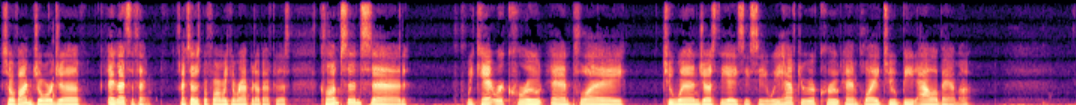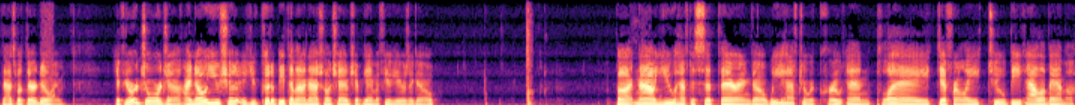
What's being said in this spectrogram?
So if I'm Georgia, and that's the thing, I've said this before, and we can wrap it up after this. Clemson said we can't recruit and play to win just the ACC. We have to recruit and play to beat Alabama. That's what they're doing. If you're Georgia, I know you should you could have beat them in a national championship game a few years ago. But now you have to sit there and go, we have to recruit and play differently to beat Alabama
